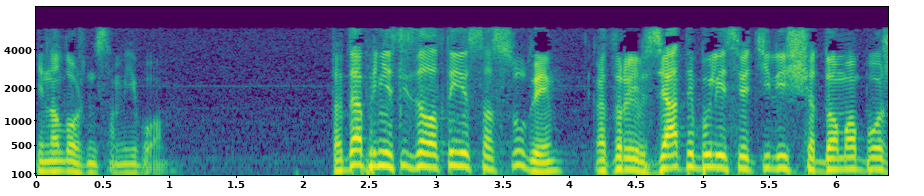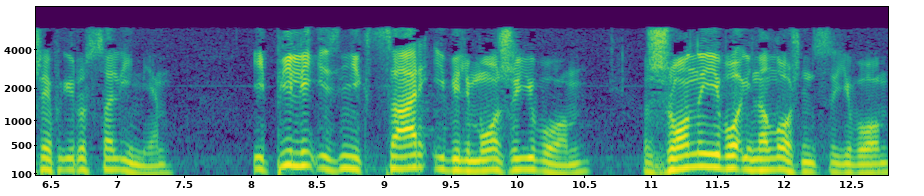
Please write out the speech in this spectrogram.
и наложницам его. Тогда принесли золотые сосуды, которые взяты были из святилища Дома Божия в Иерусалиме, и пили из них царь и вельможи его, жены его и наложницы его,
